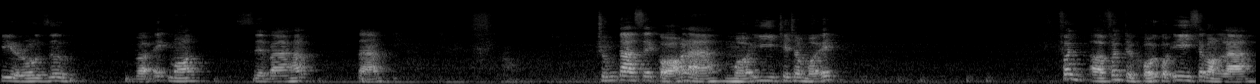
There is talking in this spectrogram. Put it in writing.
hydro dư và x mol C3H8 chúng ta sẽ có là MI chia cho MX phân ở uh, phân tử khối của y sẽ bằng là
